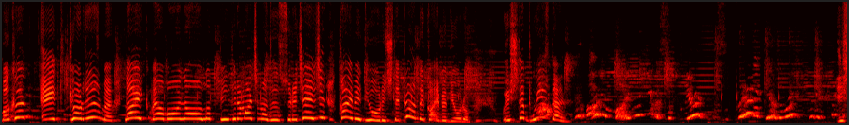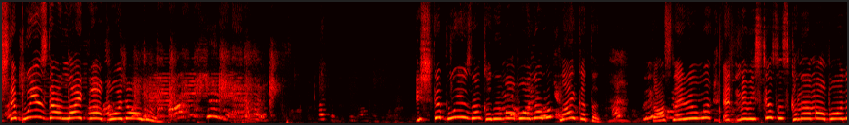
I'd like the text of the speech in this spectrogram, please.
Bakın evet, gördünüz mü? Like ve abone olup bildirim açmadığı sürece için kaybediyor işte. Ben de kaybediyorum. İşte bu yüzden. İşte bu yüzden like ve abone olun. İşte bu yüzden kanalıma abone olup like atın. Danslarımı etmemi istiyorsanız kanalıma abone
